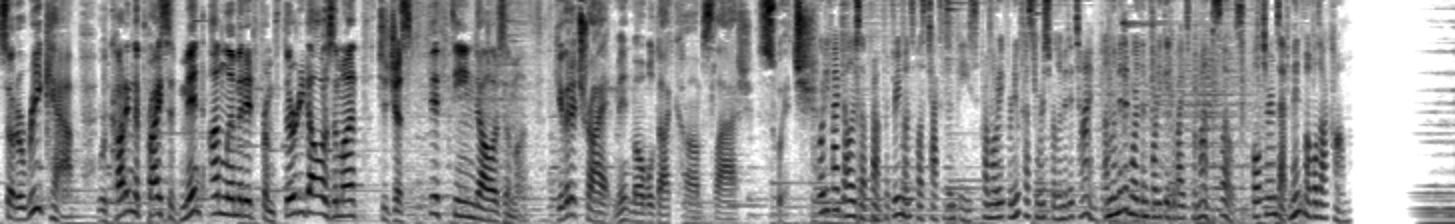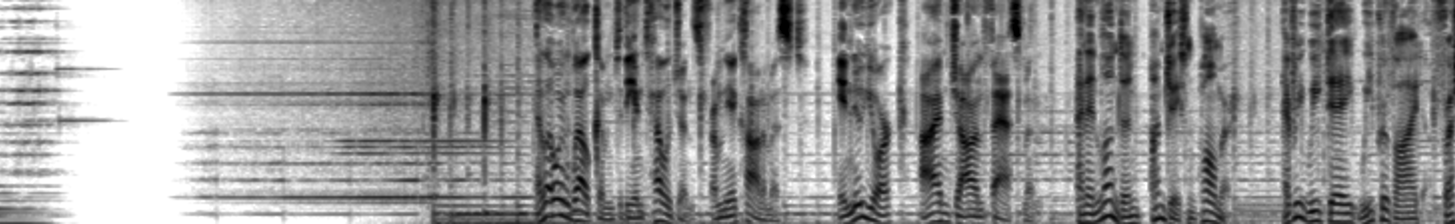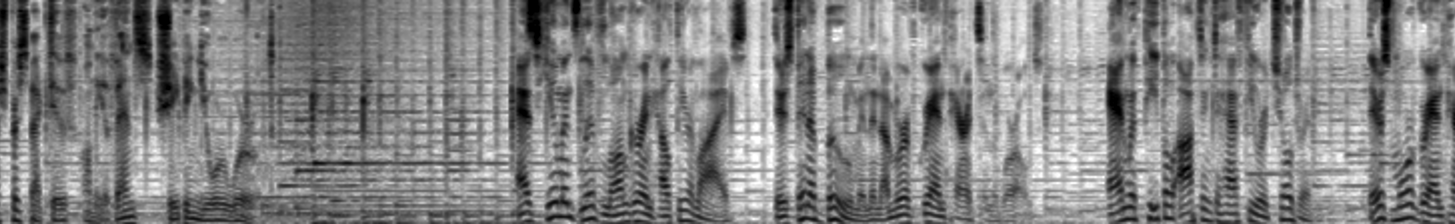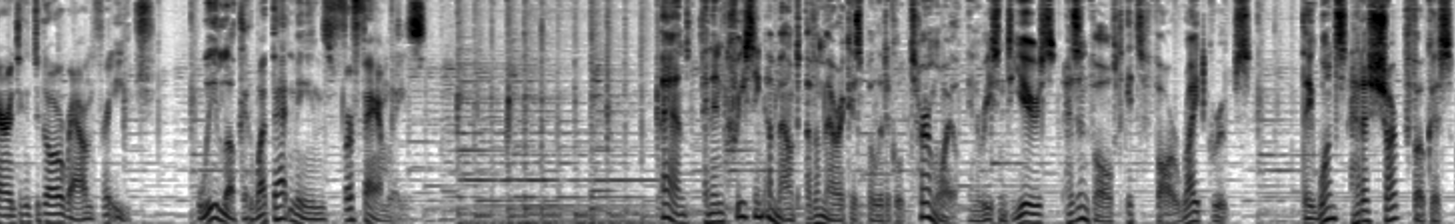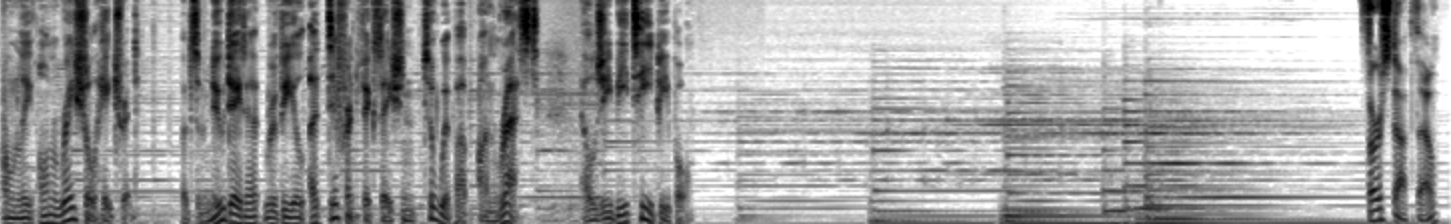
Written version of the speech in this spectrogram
So to recap, we're cutting the price of Mint Unlimited from $30 a month to just $15 a month. Give it a try at mintmobile.com slash switch. $45 up front for three months plus taxes and fees. Promo rate for new customers for limited time. Unlimited more than 40 gigabytes per month. Slows. Full terms at mintmobile.com. Hello and welcome to The Intelligence from The Economist. In New York, I'm John Fasman. And in London, I'm Jason Palmer. Every weekday, we provide a fresh perspective on the events shaping your world. As humans live longer and healthier lives, there's been a boom in the number of grandparents in the world. And with people opting to have fewer children, there's more grandparenting to go around for each. We look at what that means for families. And an increasing amount of America's political turmoil in recent years has involved its far right groups. They once had a sharp focus only on racial hatred, but some new data reveal a different fixation to whip up unrest LGBT people. First up, though,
